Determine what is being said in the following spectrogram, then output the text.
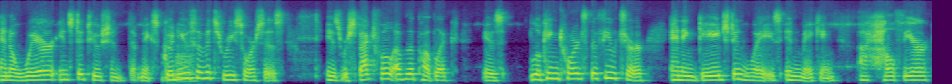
an aware institution that makes good mm-hmm. use of its resources, is respectful of the public, is looking towards the future, and engaged in ways in making a healthier,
